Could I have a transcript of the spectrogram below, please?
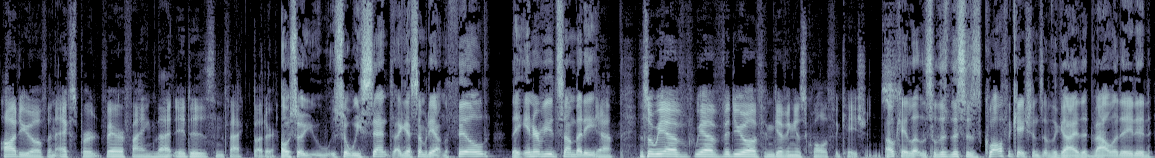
audio of an expert verifying that it is in fact butter. Oh, so you, so we sent I guess somebody out in the field, they interviewed somebody. Yeah. And so we have we have video of him giving his qualifications. Okay, let, so this this is qualifications of the guy that validated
